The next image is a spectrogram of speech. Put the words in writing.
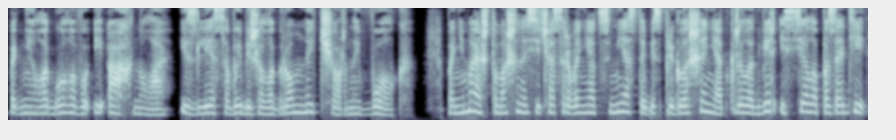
Подняла голову и ахнула. Из леса выбежал огромный черный волк. Понимая, что машина сейчас рванет с места, без приглашения открыла дверь и села позади,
